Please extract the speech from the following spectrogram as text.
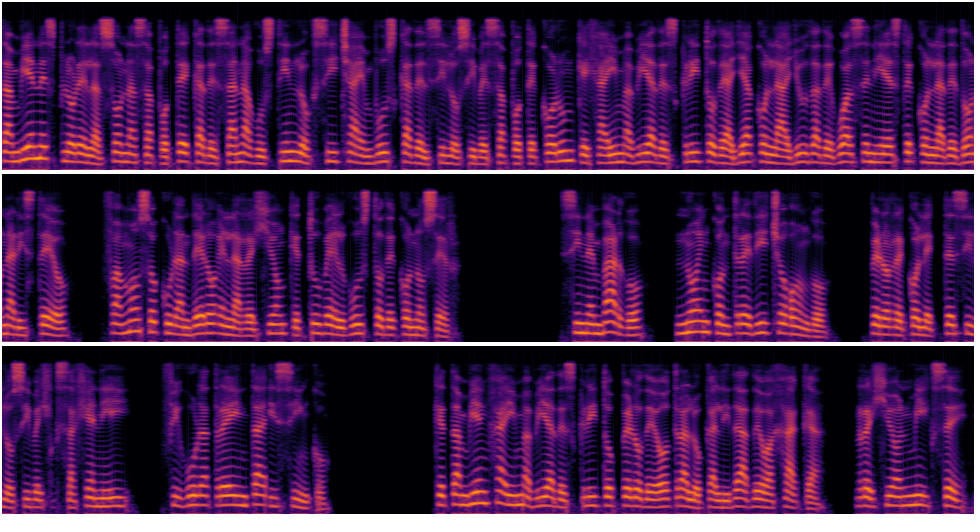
también exploré la zona zapoteca de San Agustín Loxicha en busca del Psilocybe zapotecorum que Jaime había descrito de allá con la ayuda de Wassen y este con la de Don Aristeo, famoso curandero en la región que tuve el gusto de conocer. Sin embargo, no encontré dicho hongo, pero recolecté Psilocybexagenii, figura 35. Que también Jaime había descrito pero de otra localidad de Oaxaca, región Mixe,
